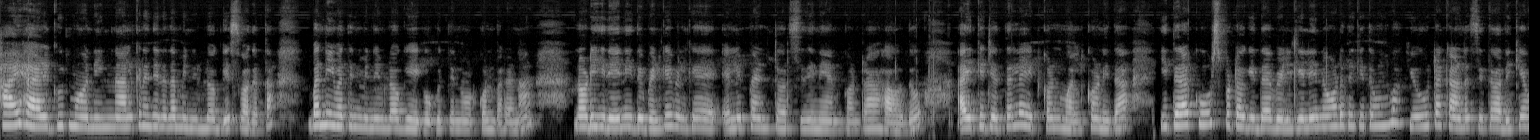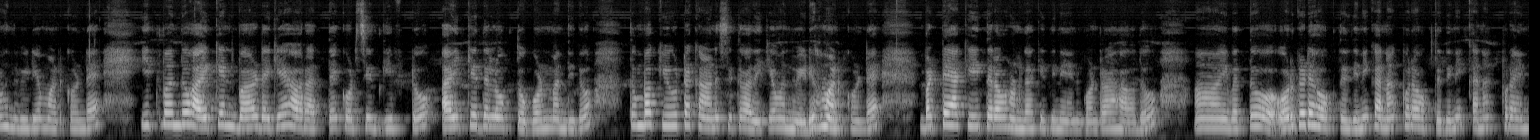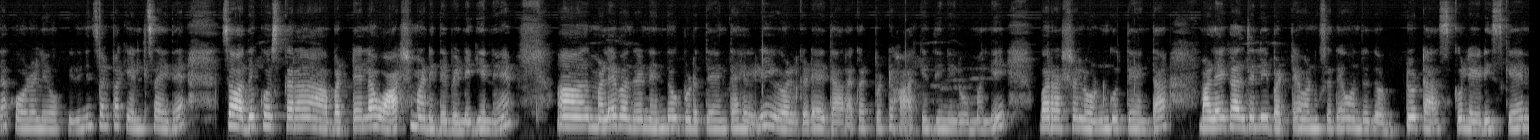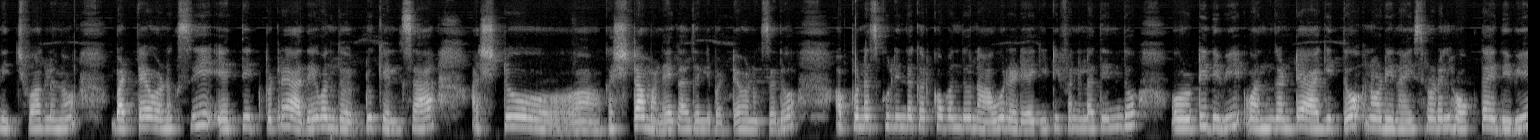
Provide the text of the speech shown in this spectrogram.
Hi hi good morning ನಾಲ್ಕನೇ ದಿನದ mini ವ್ಲಾಗ್ಗೆ ಸ್ವಾಗತ. ಬನ್ನಿ, ಇವತ್ತಿನ ಮಿನಿ ವ್ಲಾಗ್ ಹೇಗೆ ಹೋಗುತ್ತೆ ನೋಡ್ಕೊಂಡು ಬರೋಣ. ನೋಡಿ ಇದೇನಿದು? ಬೆಳಗ್ಗೆ ಬೆಳಗ್ಗೆ ಎಲಿಫೆಂಟ್ ತೋರಿಸಿದ್ದೀನಿ ಅಂದ್ಕೊಂಡ್ರೆ ಹೌದು. ಆಯ್ಕೆ ಜೊತೆಲ್ಲೇ ಇಟ್ಕೊಂಡು ಮಲ್ಕೊಂಡಿದ್ದ. ಈ ಥರ ಕೂರಿಸ್ಬಿಟ್ಟು ಹೋಗಿದ್ದೆ ಬೆಳಗ್ಗೆಲಿ ನೋಡೋದಕ್ಕೆ ತುಂಬ ಕ್ಯೂಟಾಗಿ ಕಾಣಿಸ್ತಿತ್ತು. ಅದಕ್ಕೆ ಒಂದು ವಿಡಿಯೋ ಮಾಡಿಕೊಂಡೆ. ಇದು ಬಂದು ಐಕೆನ್ ಬರ್ಡೇಗೆ ಅವ್ರ ಅತ್ತೆ ಕೊಡಿಸಿದ ಗಿಫ್ಟು. ಐಕೆದಲ್ಲಿ ಹೋಗಿ ತೊಗೊಂಡು ಬಂದಿದ್ದು. ತುಂಬ ಕ್ಯೂಟಾಗಿ ಕಾಣಿಸ್ತಿತ್ತು. ಅದಕ್ಕೆ ಒಂದು ವಿಡಿಯೋ ಮಾಡಿಕೊಂಡೆ. ಬಟ್ಟೆ ಹಾಕಿ ಈ ಥರ ಒಣಗಾಕಿದ್ದೀನಿ ಅಂದ್ಕೊಂಡ್ರೆ ಹೌದು. ಇವತ್ತು ಹೊರಗಡೆ ಹೋಗ್ತಿದ್ದೀನಿ. ಕನಕಪುರ ಹೋಗ್ತಿದ್ದೀನಿ. ಕನಕಪುರದಿಂದ ಕೋಡಳ್ಳಿ ಹೋಗ್ತಿದ್ದೀನಿ. ಸ್ವಲ್ಪ ಕೆಲಸ ಇದೆ. ಸೊ ಅದಕ್ಕೋಸ್ಕರ ಬಟ್ಟೆ ಎಲ್ಲ ವಾಶ್ ಮಾಡಿದ್ದೆ ಬೆಳಿಗ್ಗೆನೇ. ಆ, ಮಳೆ ಬಂದರೆ ನೆಂದೋಗ್ಬಿಡುತ್ತೆ ಅಂತ ಹೇಳಿ ಒಳಗಡೆ ದಾರ ಕಟ್ಬಿಟ್ಟು ಹಾಕಿದ್ದೀನಿ ರೂಮಲ್ಲಿ. ಬರೋ ಅಷ್ಟ್ರಲ್ಲಿ ಒಣಗುತ್ತೆ ಅಂತ. ಮಳೆಗಾಲದಲ್ಲಿ ಬಟ್ಟೆ ಒಣಗಿಸೋದೇ ಒಂದು ದೊಡ್ಡ ಟಾಸ್ಕು ಲೇಡೀಸ್ಗೆ ನಿಜವಾಗ್ಲೂ ಬಟ್ಟೆ ಒಣಗಿಸಿ ಎತ್ತಿಟ್ಬಿಟ್ರೆ ಅದೇ ಒಂದು ದೊಡ್ಡ ಕೆಲಸ. ಅಷ್ಟು ಕಷ್ಟ ಮಳೆಗಾಲದಲ್ಲಿ ಬಟ್ಟೆ ಒಣಗಿಸೋದು. ಅಪ್ಪನ ಸ್ಕೂಲಿಂದ ಕರ್ಕೊಬಂದು ನಾವು ರೆಡಿಯಾಗಿ ಟಿಫನ್ ಎಲ್ಲ ತಿಂದು ಹೊರಟಿದ್ದೀವಿ ಒಂದು ಗಂಟೆ ಆಗಿತ್ತು. ನೋಡಿ, ನೈಸ್ ರೋಡಲ್ಲಿ ಹೋಗ್ತಾ ಇದ್ದೀವಿ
